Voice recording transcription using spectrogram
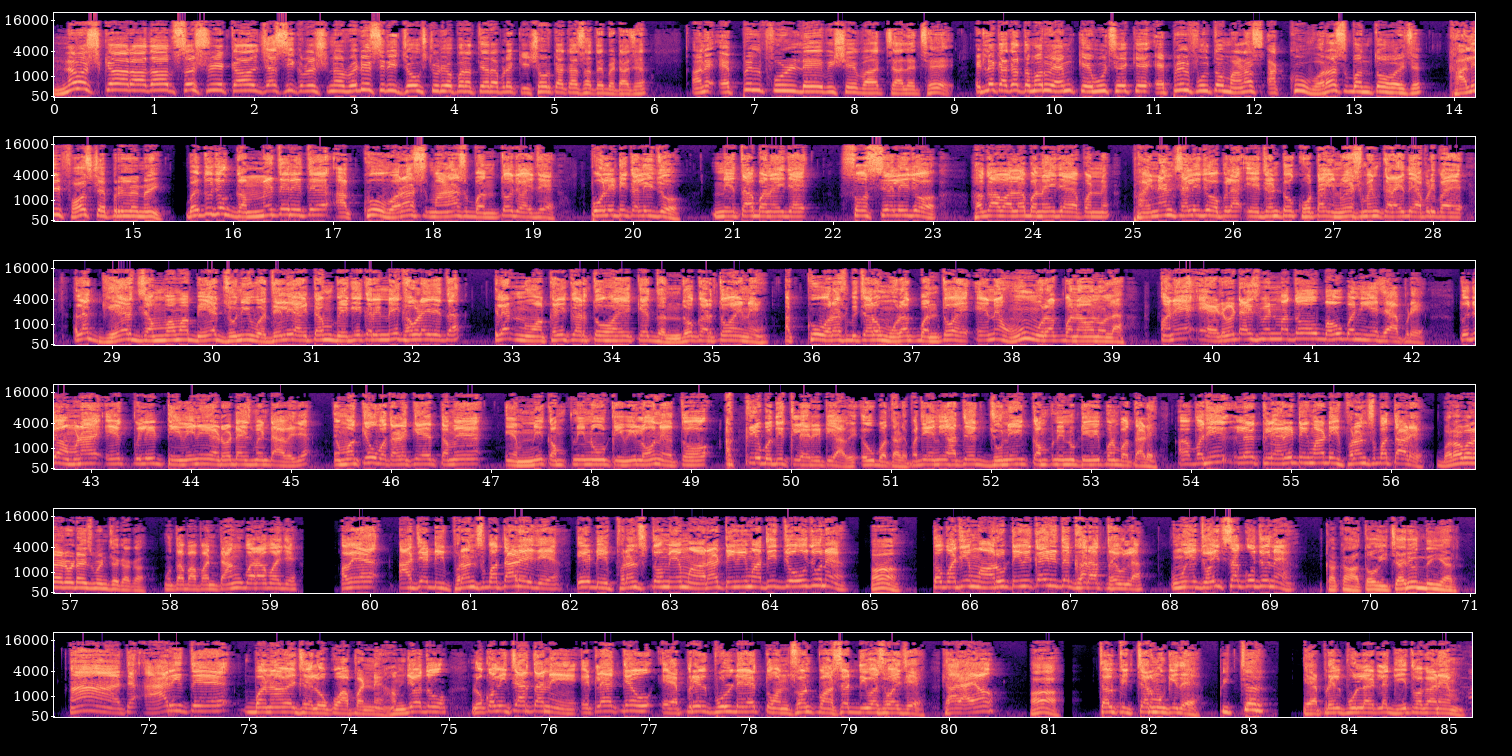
નમસ્કાર આદાબ સત શ્રી અકાલ જય Shri Krishna. Radio city joke studio પર અત્યારે આપણે કિશોર કાકા સાથે બેઠા છે અને એપ્રિલ ફૂલ ડે વિશે વાત ચાલે છે. એટલે કાકા તમારું એમ કેવું છે કે એપ્રિલ ફૂલ તો માણસ આખું વરસ બનતો હોય છે. ખાલી ફર્સ્ટ એપ્રિલે નહીં. બધું જો ગમે તે રીતે આખું વરસ માણસ બનતો જ હોય છે. પોલિટિકલી જો. નેતા બનાવી જાય સોશિયલી જો હગાવાલા બનાવી જાય આપણને ફાઇનાન્શિયલી જો પેલા એજન્ટો ખોટા ઇન્વેસ્ટમેન્ટ કરાવી દે આપણી પાસે, એટલે ઘેર જમવામાં બે જૂની વધેલી આઈટમ ભેગી કરીને નહીં ખવડાવી દેતા. એટલે નોકરી કરતો હોય કે ધંધો કરતો હોય ને, આખું વરસ બિચારો મૂરખ બનતો હોય, એને હું મૂરખ બનાવવાનો લા. અને એડવર્ટાઇઝમેન્ટમાં તો બહુ બનીએ છે આપણે. તો જો હમણાં એક પેલી ટીવીની એડવર્ટાઇઝમેન્ટ આવે છે, એમાં કેવું બતાડે કે તમે એમની કંપનીનું ટીવી લો ને તો આટલી બધી ક્લેરિટી આવે એવું બતાડે. પછી એની હાથે એક જૂની કંપનીનું ટીવી પણ બતાડે. પછી એટલે ક્લેરિટીમાં ડિફરન્સ બતાડે. બરાબર એડવર્ટાઇઝમેન્ટ છે કાકા. હું તો બાપાની ટાંગ બરાબર છે. હવે આ જે ડિફરન્સ બતાડે છે એ ડિફરન્સ તો મેં મારા ટીવી માંથી જ જોઉં છું ને. હા. તો પછી મારું ટીવી કઈ રીતે ખરાબ થયું લા? હું એ જોઈ જ શકું છું ને. કાકા આ તો વિચાર્યું જ નહીં યાર. આ રીતે બનાવે છે લોકો આપણને. સમજો તું? લોકો વિચારતા નહીં. એટલે કેવું? એપ્રિલ ફૂલ ડે ત્રણસો પાસઠ દિવસ હોય છે. ખ્યાલ આવ્યો હા. ચલ પિક્ચર મૂકી દે. પિક્ચર? એપ્રિલ ફૂલ એટલે ગીત વગાડે એમ.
